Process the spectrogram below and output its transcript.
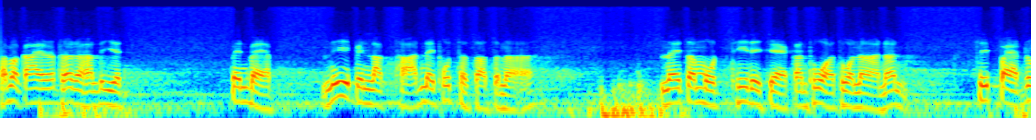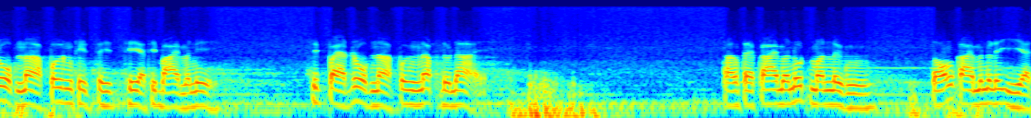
ธรรมกายพระอรหันต์ละเอียดเป็นแบบนี่เป็นหลักฐานในพุทธศาสนา ในสมุดที่ได้แจกกันทั่วทั่วหน้านั้นสิบแปดรูปหน้าปึ้งที่ที่อธิบายมานี่สิบแปดรูปหน้าปึ้งนับดูได้ตั้งแต่กายมนุษย์มาหนึ่งสองกายมนุษย์ละเอียด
